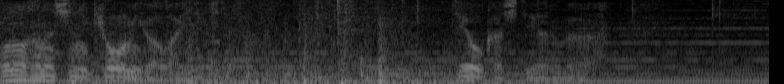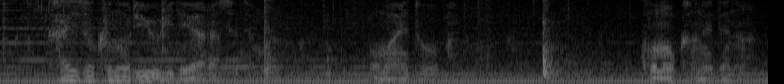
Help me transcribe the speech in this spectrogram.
この話に興味が湧いてきた。手を貸してやるが海賊の流儀でやらせてもらう。お前とこの金でな。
